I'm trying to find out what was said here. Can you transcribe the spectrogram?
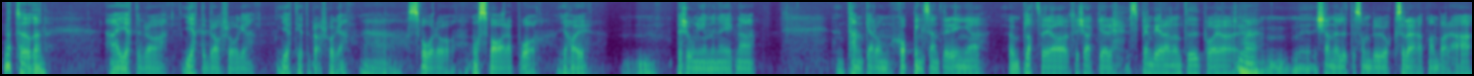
naturen? Ja, jättebra, jättebra fråga. Jätte, jättebra fråga. Uh, svår att, att, svara på. Jag har ju mm, personligen mina egna tankar om shoppingcenter. Det är inga platser jag försöker spendera någon tid på. Jag Nej. känner lite som du också där, att man bara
